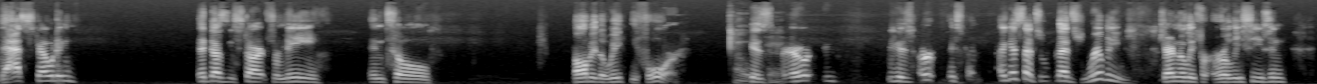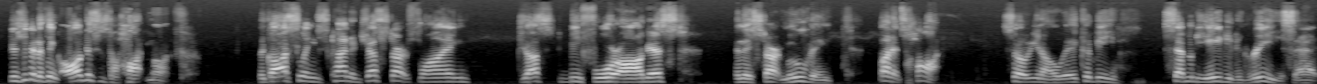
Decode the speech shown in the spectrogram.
that scouting, it doesn't start for me until probably the week before. Oh, because okay because er, I guess that's that's really generally for early season because you got to think August is a hot month. The goslings kind of just start flying just before August and they start moving, but it's hot. So, you know, it could be 70, 80 degrees at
